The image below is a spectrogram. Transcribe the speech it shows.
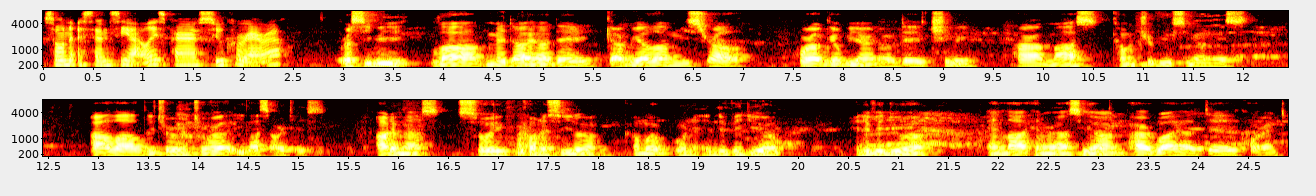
son esenciales para su carrera? Recibí la medalla de Gabriela Mistral por el gobierno de Chile para más contribuciones a la literatura y las artes. Además, soy conocido como un individuo, individuo en la generación paraguaya de 40.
